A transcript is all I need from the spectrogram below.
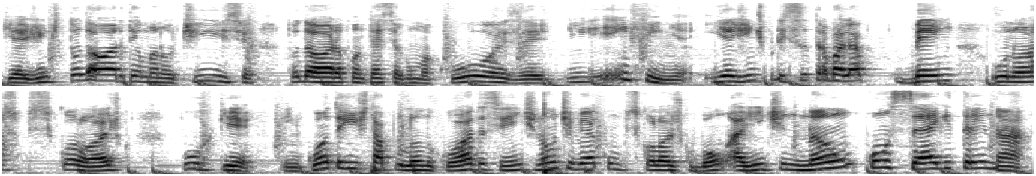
Que a gente toda hora tem uma notícia, toda hora acontece alguma coisa, e, enfim. E a gente precisa trabalhar bem o nosso psicológico, porque enquanto a gente está pulando corda, se a gente não tiver com um psicológico bom, a gente não consegue treinar.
